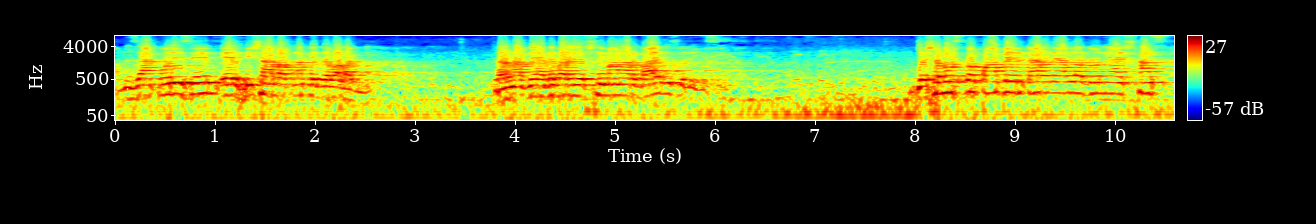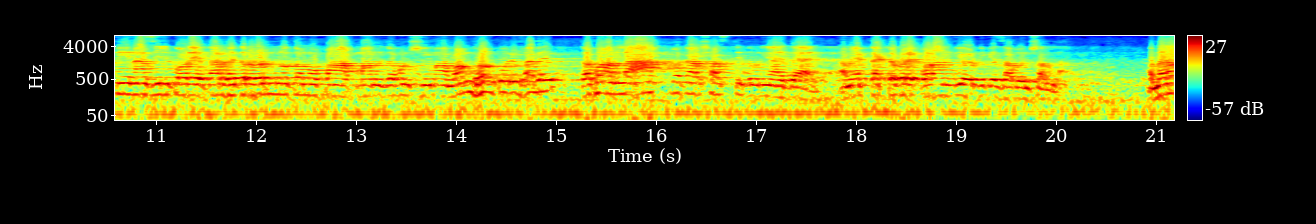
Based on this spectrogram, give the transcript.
আপনি যা করেছেন, এর হিসাব আপনাকে দেওয়া লাগবে। কারণ আপনি একেবারে সীমানার বাইরে চলে গেছেন। যে সমস্ত পাপের কারণে আল্লাহ দুনিয়ায় শাস্তি নাজিল করে, তার ভেতরে অন্যতম পাপ, মানুষ যখন সীমা লঙ্ঘন করে ফেলে, তখন আল্লাহ আট প্রকার শাস্তি দুনিয়ায় দেয়। আমি একটা একটা করে কোরআন দিয়ে ওদিকে যাব ইনশাল্লাহ। আপনারা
